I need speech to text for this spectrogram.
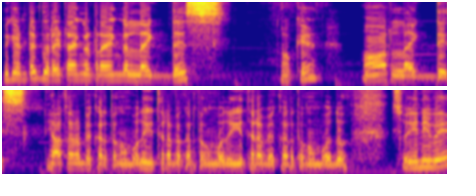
we can take the right angle triangle like this okay or like this ಯಾವ ಥರ ಬೇಕಾದ್ರೆ ತೊಗೊಬೋದು, ಈ ಥರ ಬೇಕಾದ್ರೆ ತೊಗೊಬೋದು, ಈ ಥರ ಬೇಕಾದ್ರೆ ತೊಗೊಬೋದು. So anyway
